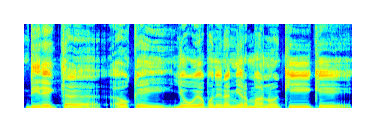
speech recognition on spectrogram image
directa. Ah, Ok, yo voy a poner a mi hermano aquí que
